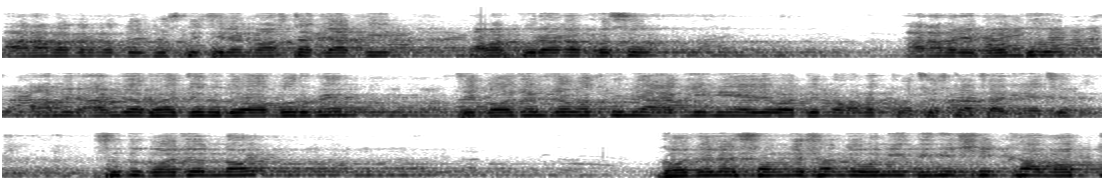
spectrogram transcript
আর আমাদের মধ্যে উপস্থিত ছিলেন মাস্টার জাকির। আমার পুরানো ঘোষক আর আমার এই বন্ধু আমির হামজা ভাইয়ের জন্য দোয়া করবেন যে গজল জগৎ উনি আগিয়ে নিয়ে যাওয়ার জন্য অনেক প্রচেষ্টা চালিয়েছেন। শুধু গজল নয়, গজলের সঙ্গে সঙ্গে উনি দিনই শিক্ষা, মত্ত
